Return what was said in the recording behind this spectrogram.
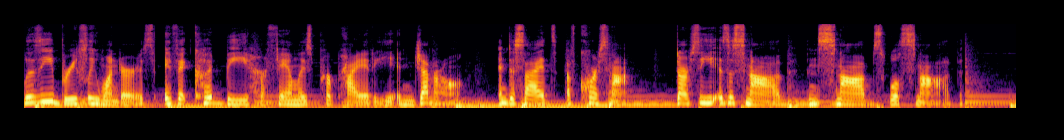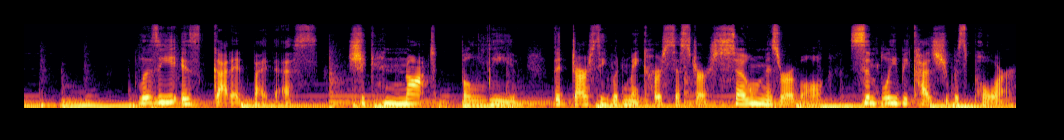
Lizzie briefly wonders if it could be her family's propriety in general and decides, of course not. Darcy is a snob, and snobs will snob. Lizzie is gutted by this. She cannot believe that Darcy would make her sister so miserable simply because she was poor.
